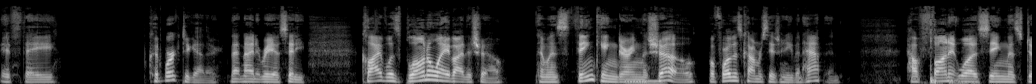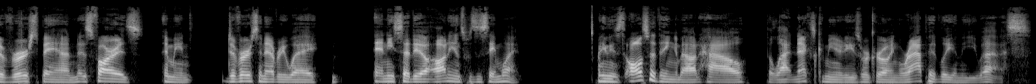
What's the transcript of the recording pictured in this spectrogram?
if they could work together that night at Radio City. Clive was blown away by the show and was thinking during the show, before this conversation even happened, how fun it was seeing this diverse band, as far as, I mean, diverse in every way. And he said the audience was the same way. And he was also thinking about how the Latinx communities were growing rapidly in the US.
